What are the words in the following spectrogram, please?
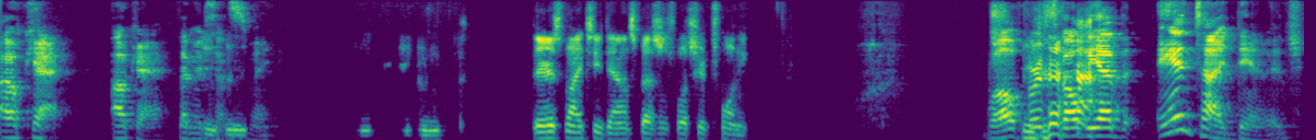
Okay, okay, that makes sense to me. Mhm. There's my two down specials. What's your 20? Well, first of all, we have anti damage.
